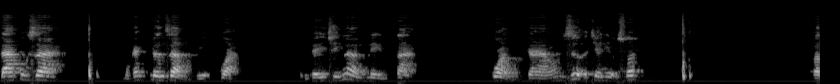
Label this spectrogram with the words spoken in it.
đa quốc gia một cách đơn giản và hiệu quả. Đấy chính là nền tảng quảng cáo dựa trên hiệu suất. Và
